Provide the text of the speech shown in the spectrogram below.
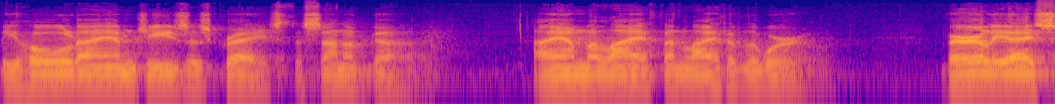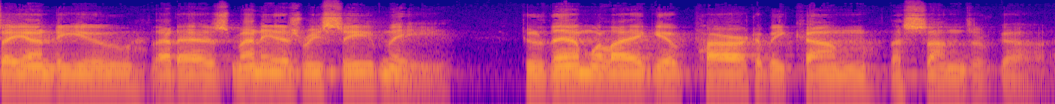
Behold, I am Jesus Christ, the Son of God. I am the life and light of the world. Verily I say unto you that as many as receive me, to them will I give power to become the sons of God.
